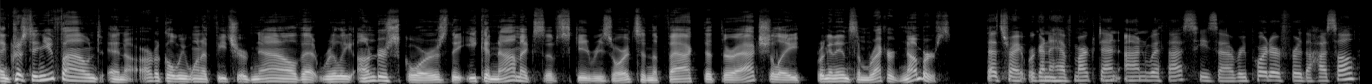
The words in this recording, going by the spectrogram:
and Kristen, you found an article we want to feature now that really underscores the economics of ski resorts and the fact that they're actually bringing in some record numbers. That's right. We're going to have Mark Dent on with us. He's a reporter for The Hustle,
